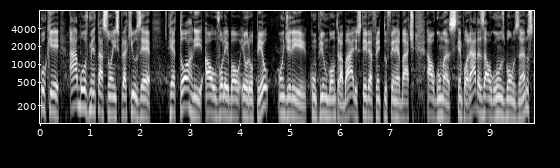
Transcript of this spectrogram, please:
porque há movimentações para que o Zé retorne ao voleibol europeu, onde ele cumpriu um bom trabalho, esteve à frente do Fenerbahçe algumas temporadas, há alguns bons anos.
